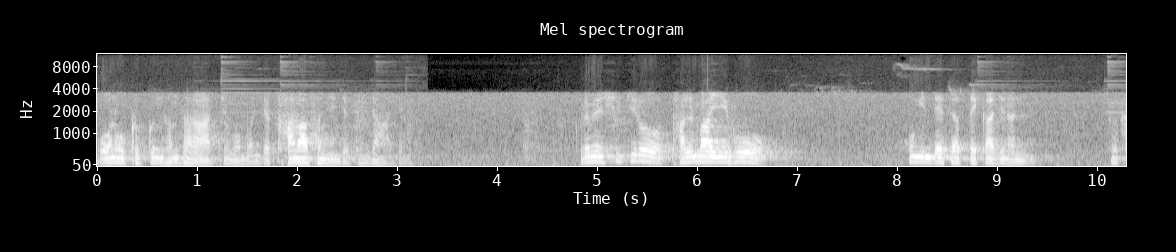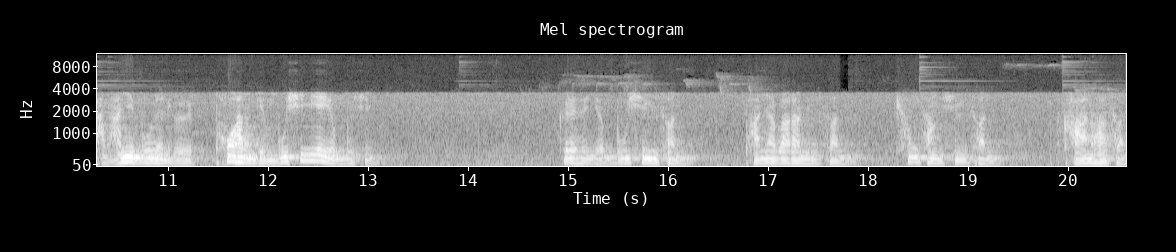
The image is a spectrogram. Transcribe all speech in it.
원후 급근선사쯤 오면 이제 간화선이 이제 등장하죠. 그러면 실제로 달마 이후 홍인대사 때까지는 그 가만히 보면 그 통하는 게 무심이에요, 무심. 그래서 이제 무심선, 반야바라밀선, 평상심선, 간화선,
